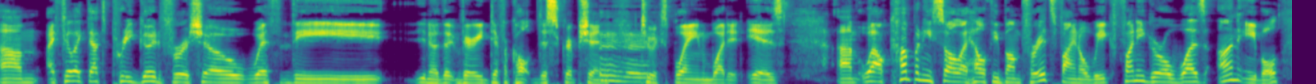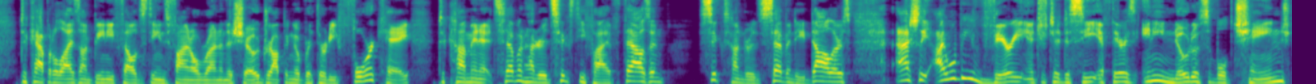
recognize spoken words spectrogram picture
um, I feel like that's pretty good for a show with the you know, the very difficult description to explain what it is. Um, while Company saw a healthy bump for its final week, Funny Girl was unable to capitalize on Beanie Feldstein's final run in the show, dropping over 34K to come in at 765,000. $670. Ashley, I will be very interested to see if there's any noticeable change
